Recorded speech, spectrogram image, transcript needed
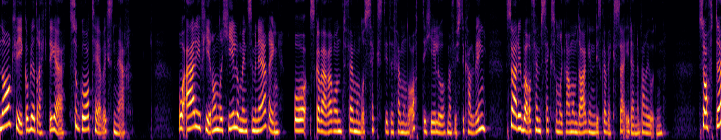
Når kviker blir drektige, så går tilveksten ned. Og er de 400 kilo med inseminering og skal være rundt 560-580 kilo med første kalving, så er det jo bare 500-600 gram om dagen de skal vokse i denne perioden. Så ofte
